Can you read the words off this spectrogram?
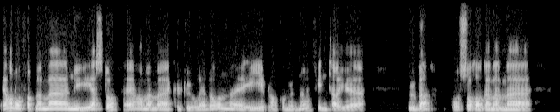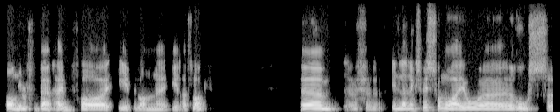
Jeg har nå fått med meg nye gjester. Jeg har med meg kulturlederen eh, i Iveland kommune, Finn Terje Uberg. Og så har jeg med meg Arnulf Berheim fra Iveland idrettslag. Ehm, innledningsvis så må jeg jo eh, rose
